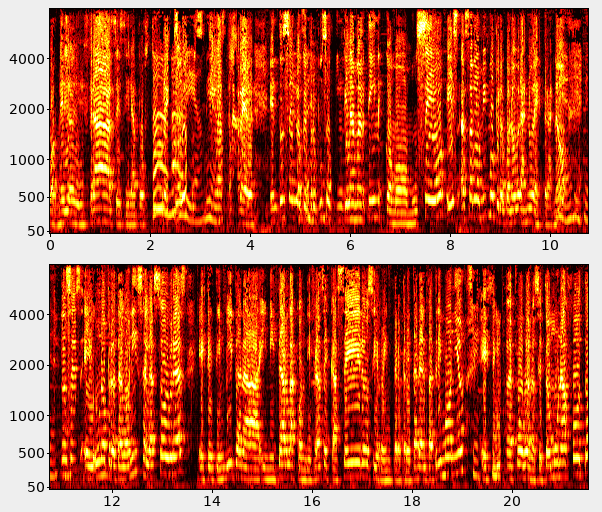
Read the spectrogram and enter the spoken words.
por medio de disfraces y la postura ah, y todo, y vas a la red. Entonces lo que propuso Quinquela Martín como museo es hacer lo mismo pero con obras nuestras, ¿no? Entonces eh, uno protagoniza las obras, este, te invitan a imitarlas con disfraces caseros y reinterpretar el patrimonio, este, y después, bueno, se toma una foto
